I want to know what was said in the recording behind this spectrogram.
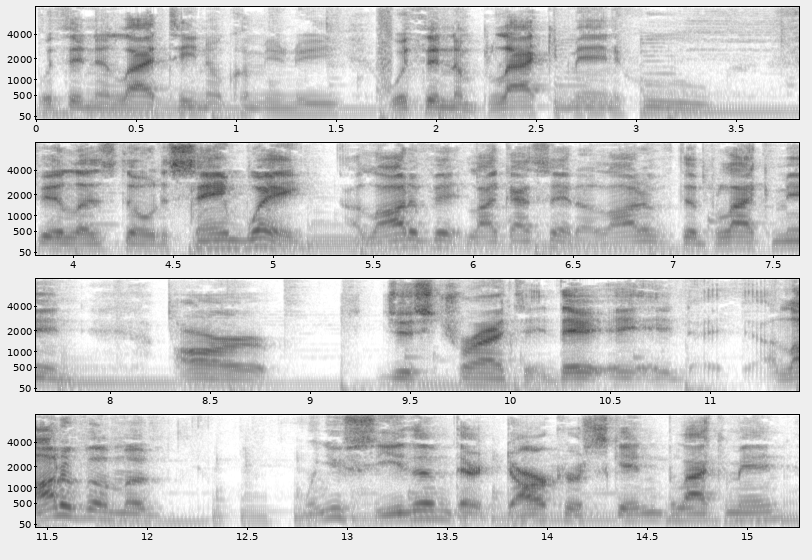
within the Latino community, within the black men who feel as though the same way. A lot of it, like I said, a lot of the black men are just trying to. They, a lot of them are. When you see them, they're darker skinned black men,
